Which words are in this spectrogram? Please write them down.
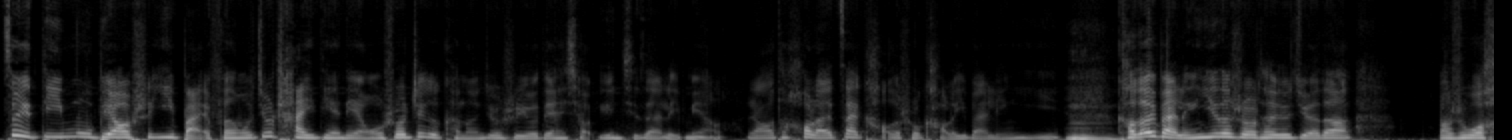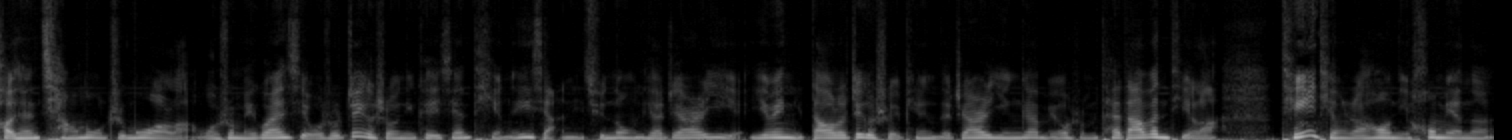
最低目标是一百分，我就差一点点。我说这个可能就是有点小运气在里面了。然后他后来再考的时候考了一百零一，嗯，考到一百零一的时候他就觉得。老师，我好像强弩之末了。我说没关系，我说这个时候你可以先停一下，你去弄一下 GRE，因为你到了这个水平，你的 GRE 应该没有什么太大问题了。停一停，然后你后面呢，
